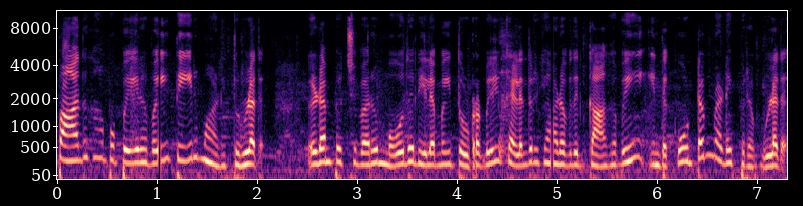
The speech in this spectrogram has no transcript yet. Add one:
பாதுகாப்பு பேரவை தீர்மானித்துள்ளது. இடம்பெற்று வரும் மோதல் நிலைமை தொடர்பில் கலந்துரையாடுவதற்காகவே இந்த கூட்டம் நடைபெறவுள்ளது.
